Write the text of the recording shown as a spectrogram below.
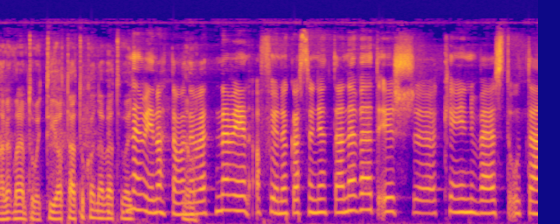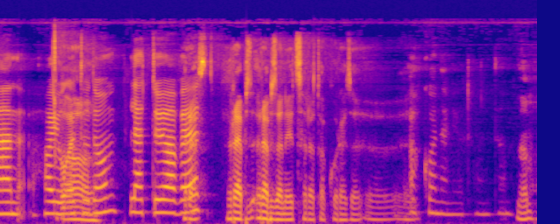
Már, már nem tudom, hogy ti adtátok a nevet, vagy? Nem én adtam a nem. nevet. Nem én, a főnök asszony adta a nevet, és Kane West után, ha jól ah. tudom, lett ő a West. rep, repzenét szeret, akkor ez... ez akkor nem jut, mondtam. Nem?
